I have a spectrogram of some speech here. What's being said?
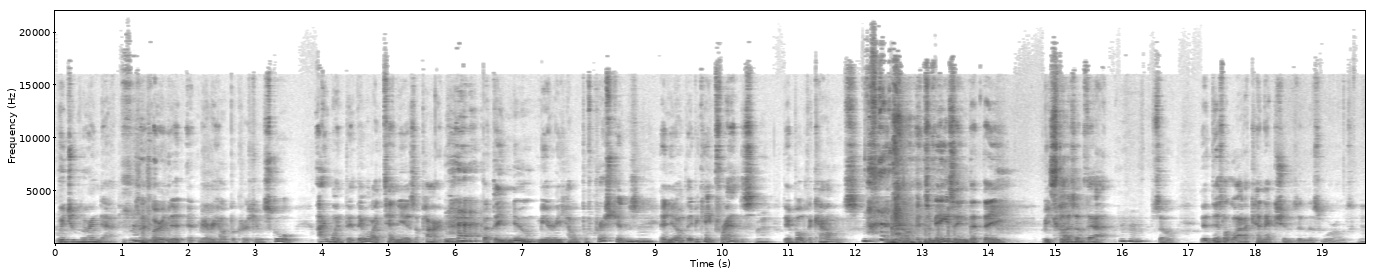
where'd you learn that? He goes, I learned it at Mary Help of Christian School. I went there. They were like 10 years apart, but they knew Mary Help of Christians. And, you know, they became friends. Right. They're both accountants. and, you know, it's amazing that they, because of that. Mm-hmm. So there's a lot of connections in this world. Yeah.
